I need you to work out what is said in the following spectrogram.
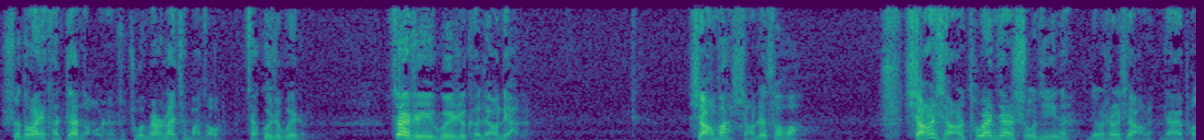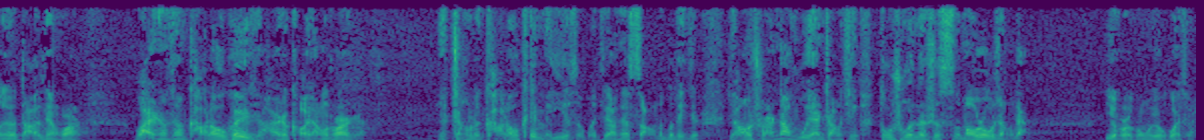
拾掇完一看，电脑上这桌面乱七八糟的，再归置归置，再这一归置可两点了。想吧，想这策划，想着想着，突然间手机呢铃声响了，哪个朋友打的电话？晚上上卡拉 OK 去，还是烤羊肉串去？你争论卡拉 OK 没意思，我这两天嗓子不得劲，羊肉串那乌烟瘴气，都说那是死猫肉整的。一会儿功夫又过去了，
